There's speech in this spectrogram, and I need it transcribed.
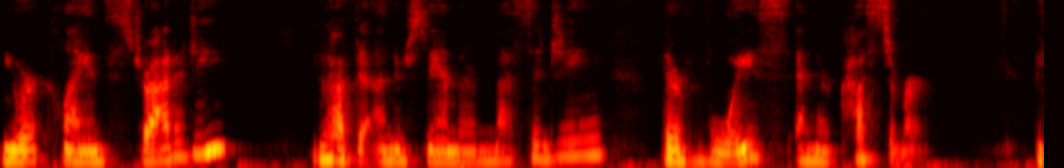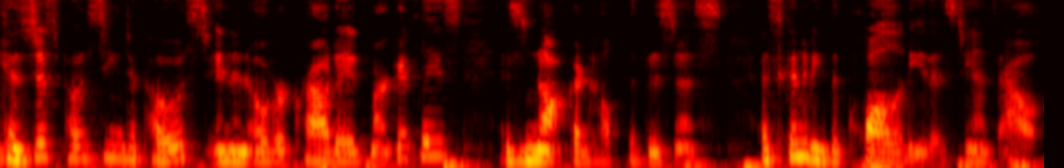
your client's strategy. You have to understand their messaging, their voice and their customer. Because just posting to post in an overcrowded marketplace is not going to help the business. It's going to be the quality that stands out.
